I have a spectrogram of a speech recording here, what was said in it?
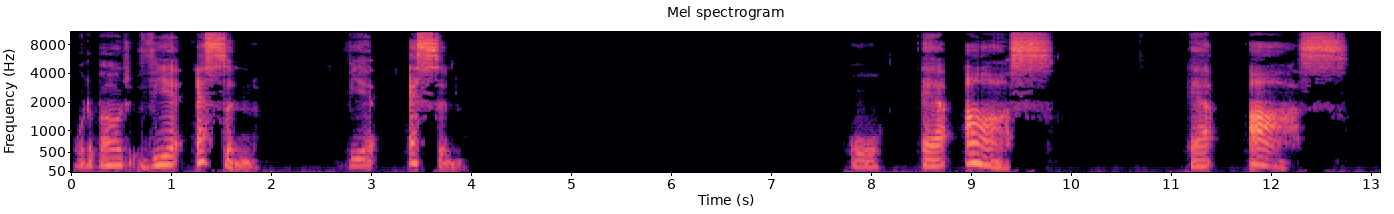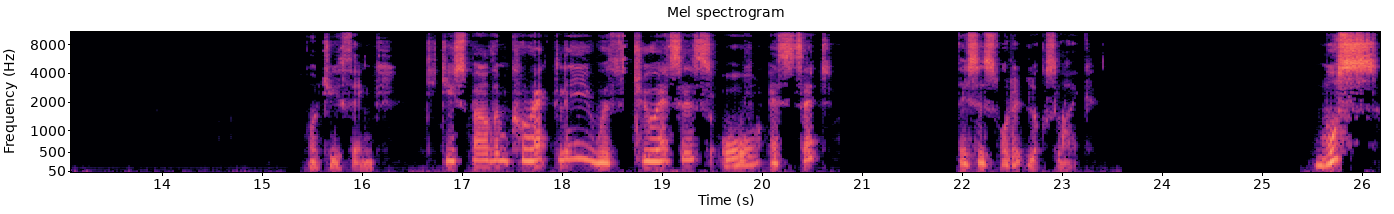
What about wir essen? Wir essen. Or er aß. Er ass. What do you think? Did you spell them correctly with two S's or SZ? This is what it looks like. Muss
